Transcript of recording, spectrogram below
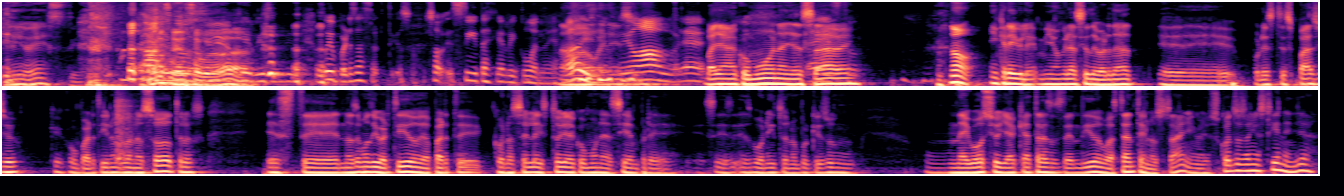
Qué bestia. Yo Ay, no sabía no, qué- Uy, pero esas tortillas son suavecitas, qué rico. Bueno, ya. No, Ay, dio hambre. Vayan a Comuna, ya saben. Esto. No, increíble. Millón gracias de verdad eh, por este espacio que compartieron con nosotros. Este, nos hemos divertido y aparte conocer la historia de Comuna siempre es, es- es bonito, ¿no? Porque es un, un negocio ya que ha trascendido bastante en los años. ¿Cuántos años tienen ya?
